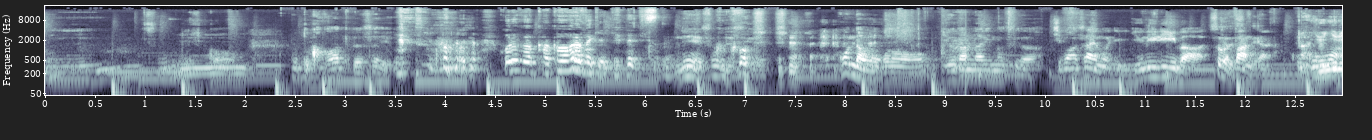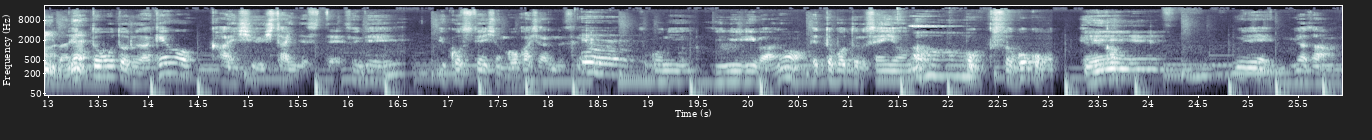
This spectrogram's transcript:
うねん、そうですか。うんもっと関わってくださいよ。これから関わらなきゃいけないですね。ねえ、そうですよ。今度はもうこの余談になりますが、一番最後にユニリーバージャパンってそうあユニリーバーね。ペットボトルだけを回収したいんですって。それで、エコステーション5箇所あるんですけど、えそこにユニリーバーのペットボトル専用のボックスを5個持ってへるかえ。それで皆さん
